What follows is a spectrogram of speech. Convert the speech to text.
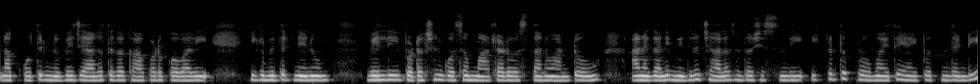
నా కూతురు నువ్వే జాగ్రత్తగా కాపాడుకోవాలి. ఇక మీదట నేను వెళ్ళి ప్రొటెక్షన్ కోసం మాట్లాడి వస్తాను అంటూ అనగానే మిథున చాలా సంతోషిస్తుంది. ఇక్కడితో ప్రోమో అయితే అయిపోతుందండి.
